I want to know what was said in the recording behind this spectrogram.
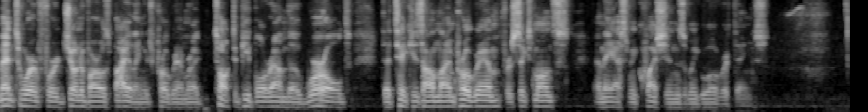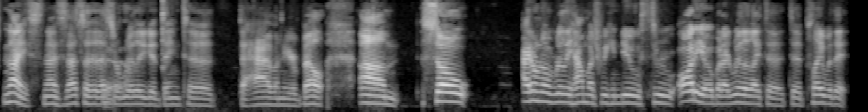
Mentor for Joe Navarro's body language program, where I talk to people around the world that take his online program for six months, and they ask me questions, and we go over things. Nice, nice. That's a that's a really good thing to to have under your belt. Um, so I don't know really how much we can do through audio, but I'd really like to to play with it.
